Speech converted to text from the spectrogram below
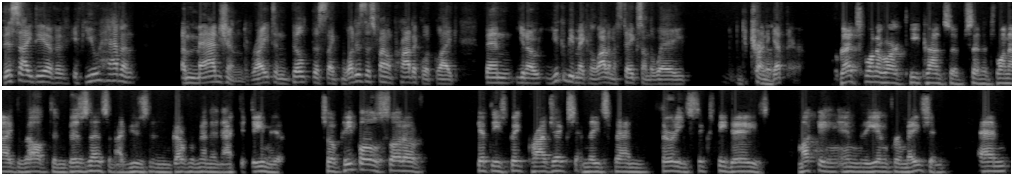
this idea of if, if you haven't imagined, right, and built this like, what does this final product look like? Then you know you could be making a lot of mistakes on the way trying to get there. That's one of our key concepts, and it's one I developed in business, and I've used it in government and academia. So people sort of get these big projects and they spend 30, 60 days mucking in the information. And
